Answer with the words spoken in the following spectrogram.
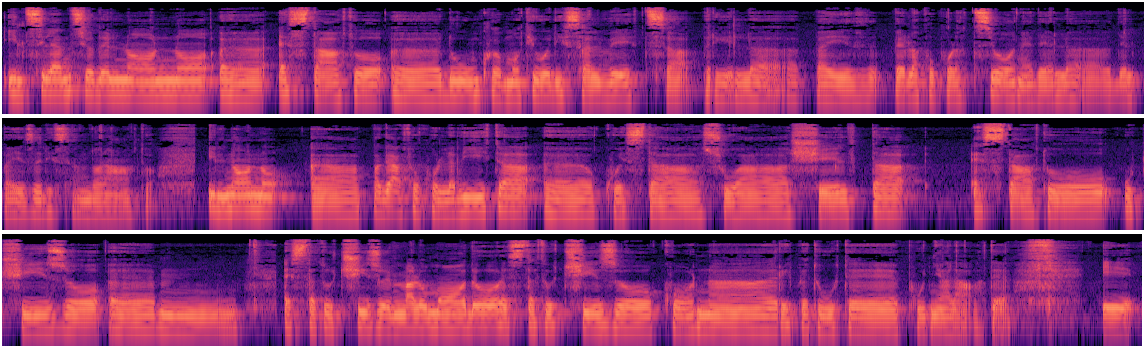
Il silenzio del nonno eh, è stato eh, dunque un motivo di salvezza per, il paese, per la popolazione del, del, paese di San Donato. Il nonno ha pagato con la vita eh, questa sua scelta è stato ucciso, ehm, è stato ucciso in malo modo, è stato ucciso con uh, ripetute pugnalate. E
